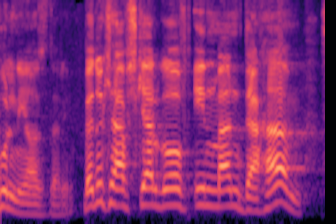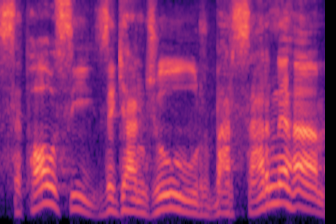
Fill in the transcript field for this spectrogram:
پول نیاز داریم. بدو که افشگر گفت این من دهم سپاسی ز گنجور بر سر نهم.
